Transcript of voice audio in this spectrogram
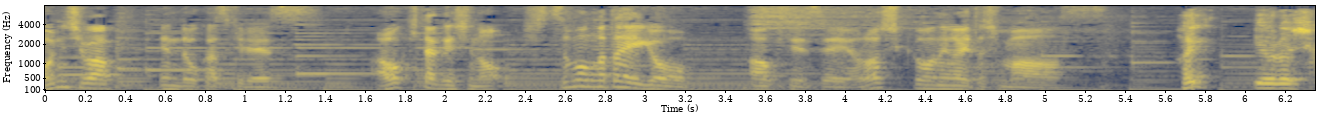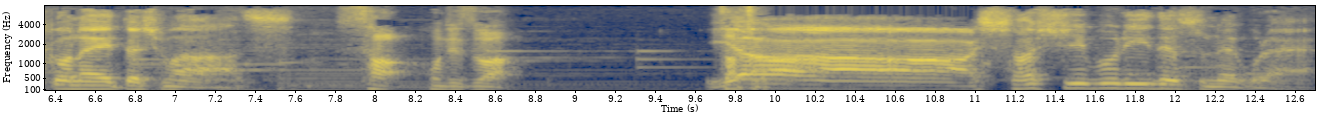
こんにちは、遠藤和樹です。青木武の質問型営業。青木先生、よろしくお願いいたします。はい、よろしくお願いいたします。さあ、本日はいやー、久しぶりですね、これ。ね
